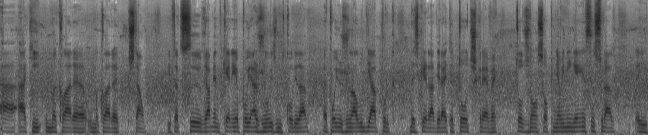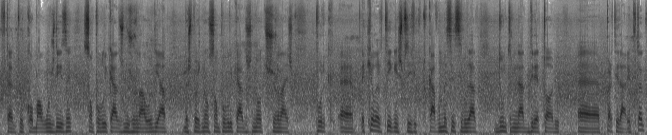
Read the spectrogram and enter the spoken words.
há, há, aqui uma clara, uma clara questão. E portanto se realmente querem apoiar jornalismo de qualidade, apoiem o Jornal do Diabo porque da esquerda à direita todos escrevem, todos dão a sua opinião e ninguém é censurado e, portanto, como alguns dizem, são publicados no jornal O Diabo, mas depois não são publicados noutros jornais porque uh, aquele artigo em específico tocava uma sensibilidade de um determinado diretório uh, partidário. Portanto,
